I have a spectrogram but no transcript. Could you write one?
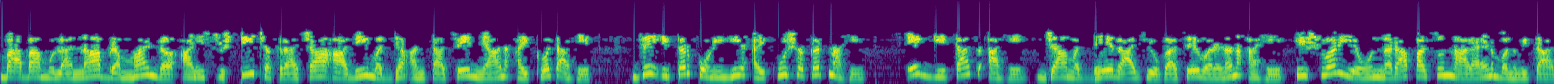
बाबा मुलांना ब्रह्मांड आणि सृष्टी चक्राच्या आदी मध्य अंताचे ज्ञान ऐकवत आहेत जे इतर कोणीही ऐकू शकत नाहीत. एक गीताच आहे ज्यामध्ये राजयोगाचे वर्णन आहे. ईश्वर येऊन नरापासून नारायण बनवितात.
